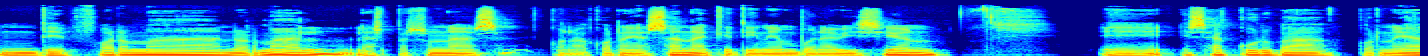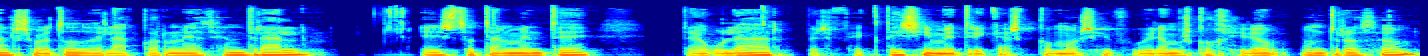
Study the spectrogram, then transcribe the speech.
De forma normal, las personas con la córnea sana que tienen buena visión, eh, esa curva corneal, sobre todo de la córnea central, es totalmente regular, perfecta y simétrica, es como si hubiéramos cogido un trozo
